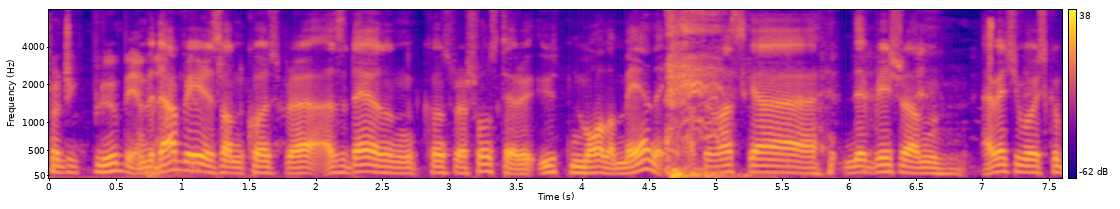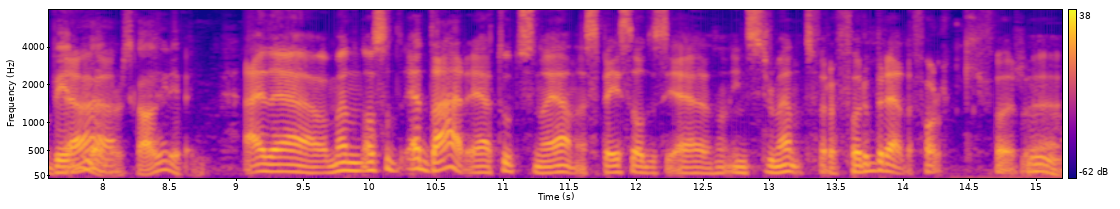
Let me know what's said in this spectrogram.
Project Bluebee. Men der blir det sånn konspira altså Det er jo sånn konspirasjonsteori uten mål og mening. Altså skal Det blir sånn Jeg vet ikke hvor vi skal begynne Ja. når vi skal angripe den. Nei, det er, men også er der er 2001 Space Odyssey er et sånt instrument for å forberede folk for uh,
